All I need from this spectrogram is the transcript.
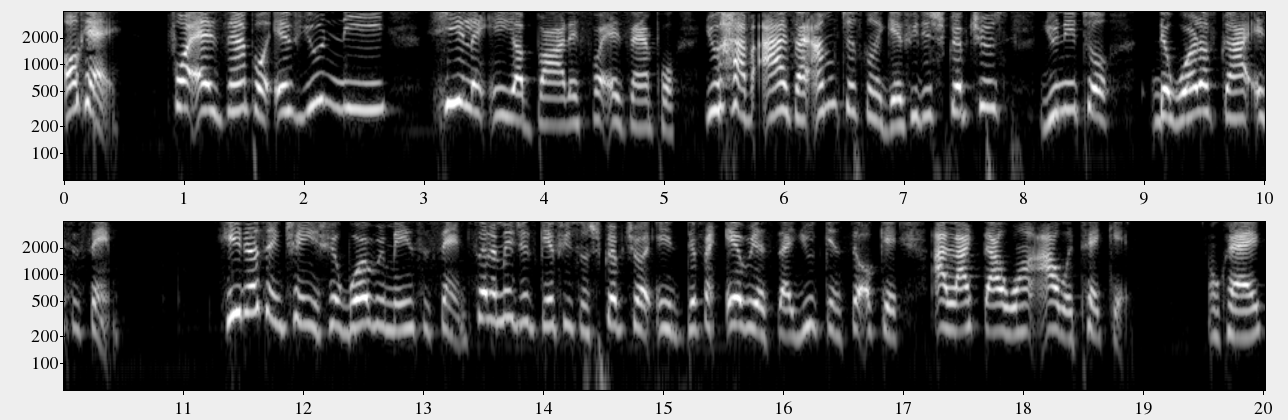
Okay. For example, if you need healing in your body, for example, you have Isaiah. I'm just going to give you the scriptures. You need to, the word of God is the same. He doesn't change. His word remains the same. So let me just give you some scripture in different areas that you can say, okay, I like that one. I will take it. Okay.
